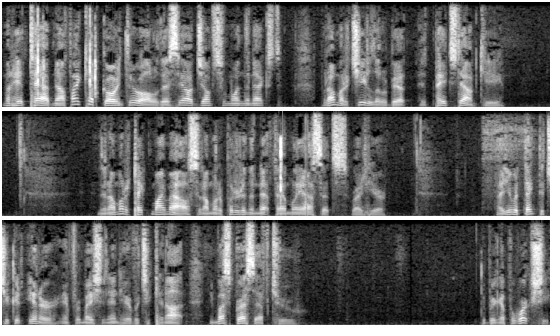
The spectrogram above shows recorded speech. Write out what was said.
I'm going to hit tab. Now if I kept going through all of this, see how it jumps from one to the next? But I'm going to cheat a little bit. Hit page down key. Then I'm going to take my mouse and I'm going to put it in the net family assets right here. Now you would think that you could enter information in here, but you cannot. You must press F2 to bring up a worksheet.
